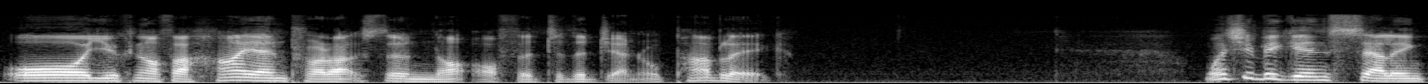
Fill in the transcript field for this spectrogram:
or you can offer high end products that are not offered to the general public. Once you begin selling,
